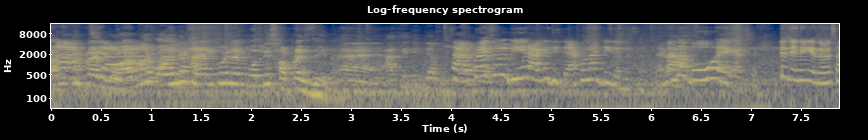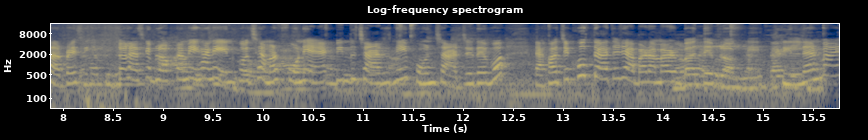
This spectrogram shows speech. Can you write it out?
আমি কি plan করব? আমি তো কোনোদিনই প্ল্যান করি না কোনদিন সারপ্রাইজ দিই না। হ্যাঁ সারপ্রাইজ তুমি বিয়ের আগে দিতে এখন আর দিতে না স্যার এখন তো বউ হয়ে গেছে। জেনে গেছে আমি সারপ্রাইজ চলো আজকে ব্লগটা আমি এখানে এন্ড করছি। আমার ফোনে এক বিন্দু চার্জ নেই ফোন চার্জে দেবো। দেখা হচ্ছে খুব তাড়াতাড়ি আবার আমার বার্থডে ব্লগ নিয়ে। Till then bye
